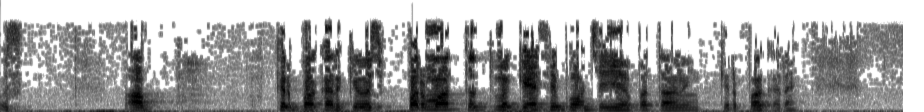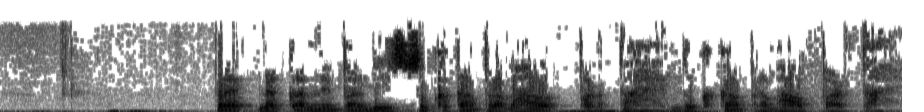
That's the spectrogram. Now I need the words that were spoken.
उस, आप कृपा करके उस परमात्मा तत्व में कैसे पहुँचे यह बताने कृपा करें। प्रयत्न करने पर भी सुख का प्रभाव पड़ता है, दुख का प्रभाव पड़ता है।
